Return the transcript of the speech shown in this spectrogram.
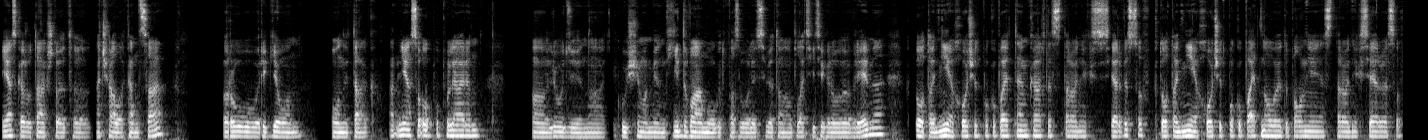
Я скажу так, что это начало конца. РУ регион, он и так не особо популярен. А, люди на текущий момент едва могут позволить себе там оплатить игровое время. Кто-то не хочет покупать тайм-карты сторонних сервисов, кто-то не хочет покупать новые дополнения сторонних сервисов,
